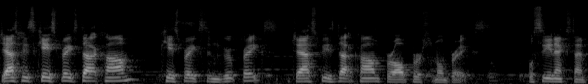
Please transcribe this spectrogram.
JaspysCaseBreaks.com, case breaks and group breaks. Jaspys.com for all personal breaks. We'll see you next time.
